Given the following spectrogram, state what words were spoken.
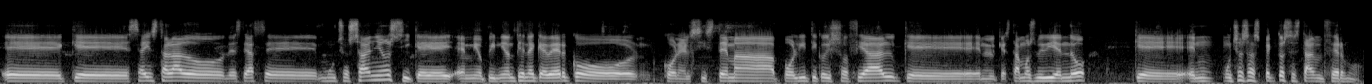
eh, que se ha instalado desde hace muchos años y que, en mi opinión, tiene que ver con, el sistema político y social que, en el que estamos viviendo, que en muchos aspectos está enfermo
